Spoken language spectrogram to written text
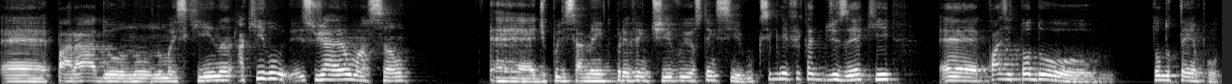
é, parado no, numa esquina, aquilo, isso já é uma ação é, de policiamento preventivo e ostensivo, o que significa dizer que é, quase todo todo tempo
